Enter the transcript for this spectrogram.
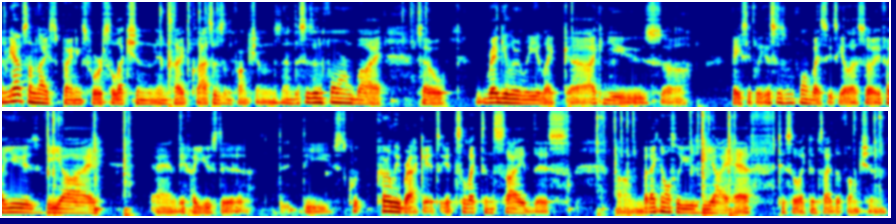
And we have some nice bindings for selection inside classes and functions. And this is informed by, so regularly, like uh, I can use, uh, basically, this is informed by CCLS. So if I use VI and if I use the, the, the curly brackets, it selects inside this. Um, but I can also use VIF to select inside the function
